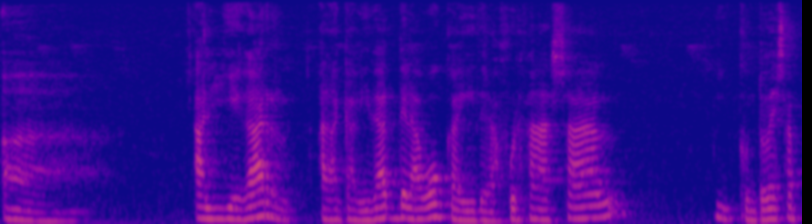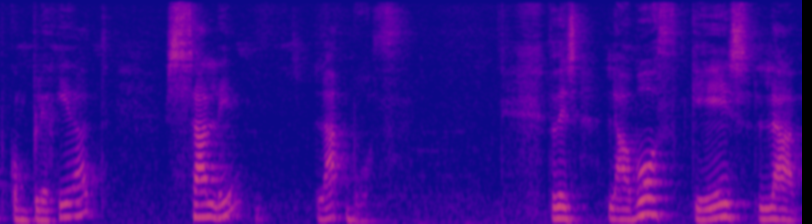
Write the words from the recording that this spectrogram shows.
al llegar a la cavidad de la boca y de la fuerza nasal y con toda esa complejidad sale la voz. Entonces, la voz, que es la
